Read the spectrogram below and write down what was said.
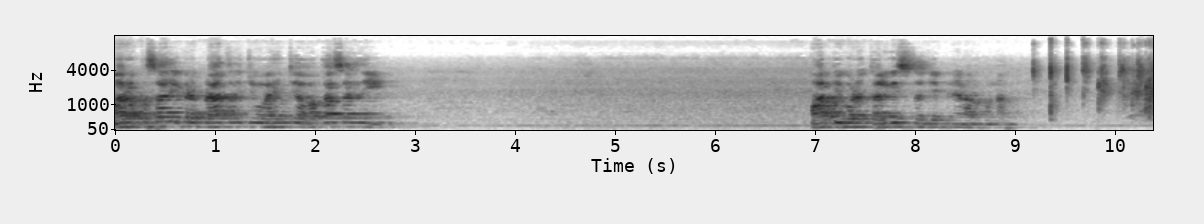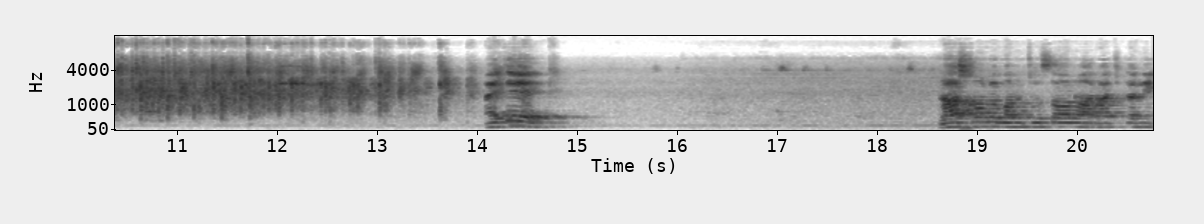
మరొకసారి ఇక్కడ ప్రాతినిధ్యం వహించే అవకాశాన్ని పార్టీ కూడా కలిగిస్తుందని చెప్పి నేను అనుకున్నాను. అయితే రాష్ట్రంలో మనం చూస్తా ఉన్నాం ఆ రాజకాన్ని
